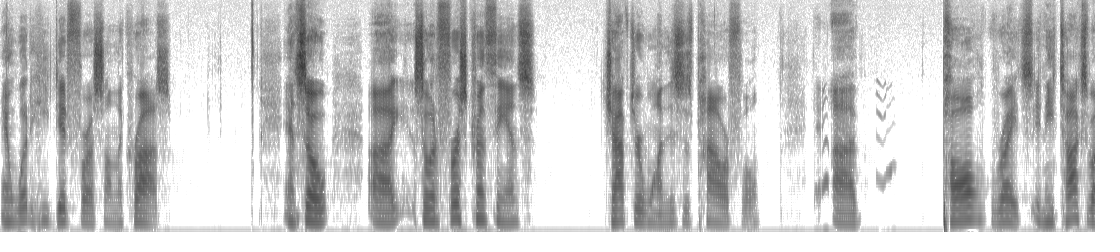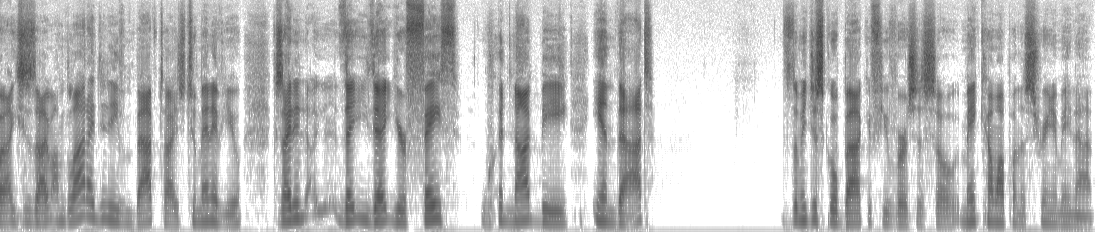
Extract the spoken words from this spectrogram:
and what He did for us on the cross. And so, uh, so in 1 Corinthians chapter 1, this is powerful. Uh, Paul writes, and he talks about. He says, "I'm glad I didn't even baptize too many of you, because I didn't that that your faith would not be in that." So let me just go back a few verses. So it may come up on the screen, it may not.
